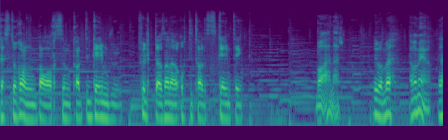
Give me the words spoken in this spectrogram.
restaurantbar som kalte Game Room. Fullt av sånne 80-talls game-ting. Var jeg der? Du var med? Jeg var med, ja. Ja.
